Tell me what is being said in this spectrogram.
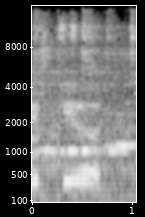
is cute.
